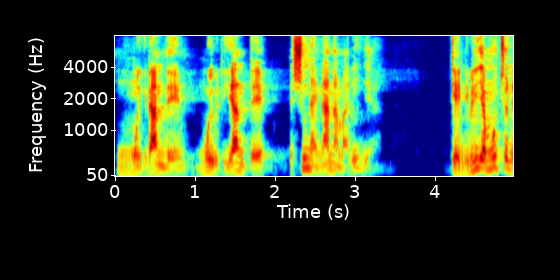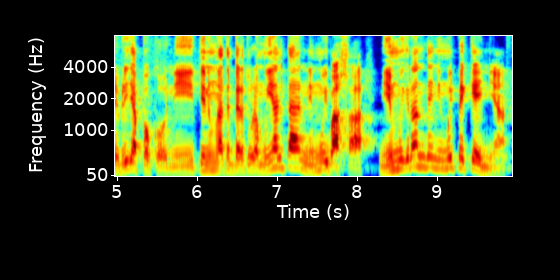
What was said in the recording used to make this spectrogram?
muy grande, muy brillante, es una enana amarilla, que ni brilla mucho ni brilla poco, ni tiene una temperatura muy alta ni muy baja, ni es muy grande ni muy pequeña,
